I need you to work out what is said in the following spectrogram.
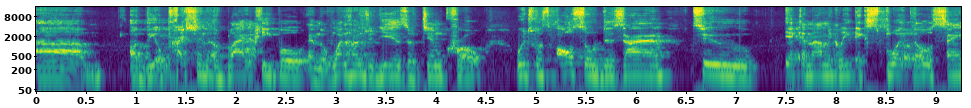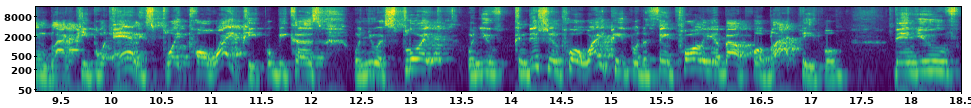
um, the oppression of black people and the 100 years of Jim Crow, which was also designed to economically exploit those same black people and exploit poor white people because when you exploit when you condition poor white people to think poorly about poor black people then you've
